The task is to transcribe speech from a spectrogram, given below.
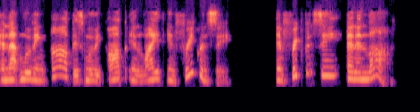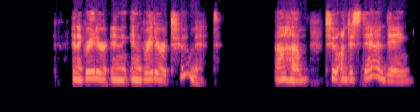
And that moving up is moving up in light, in frequency, in frequency and in love, in a greater, in, in greater attunement um, to understanding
